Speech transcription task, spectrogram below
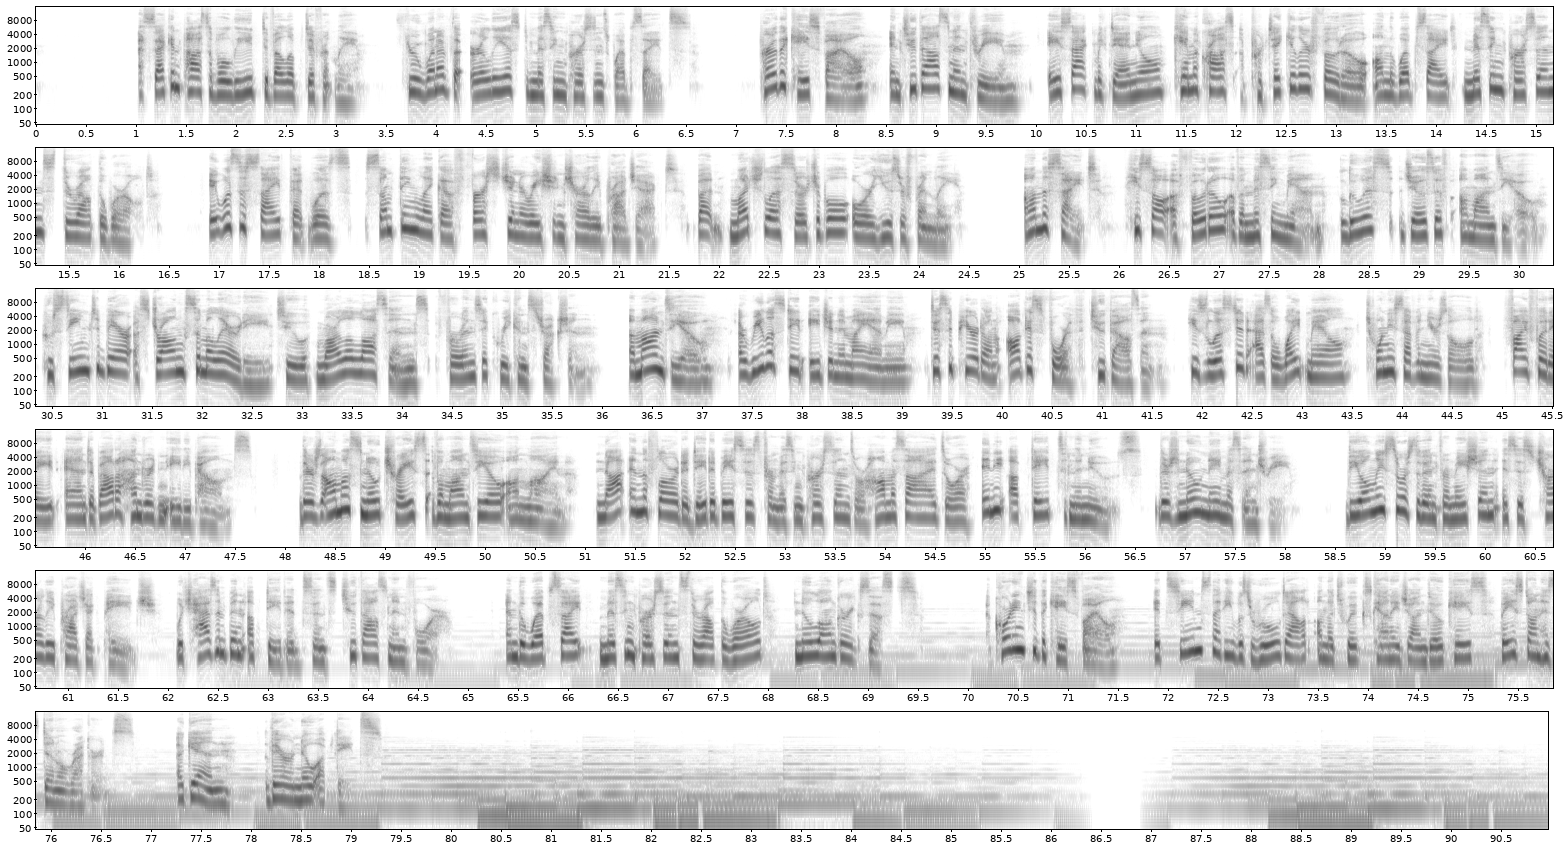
A second possible lead developed differently through one of the earliest missing persons websites. Per the case file, in 2003, ASAC McDaniel came across a particular photo on the website Missing Persons Throughout the World. It was a site that was something like a first generation Charlie project, but much less searchable or user friendly. On the site, he saw a photo of a missing man, Louis Joseph Amanzio, who seemed to bear a strong similarity to Marla Lawson's forensic reconstruction. Amanzio, a real estate agent in Miami, disappeared on August 4th, 2000. He's listed as a white male, 27 years old, 5 foot 8 and about 180 pounds. There's almost no trace of Amanzio online, not in the Florida databases for missing persons or homicides or any updates in the news. There's no NamUs entry. The only source of information is his Charlie Project page, which hasn't been updated since 2004. And the website, Missing Persons Throughout the World, no longer exists. According to the case file, it seems that he was ruled out on the Twiggs County John Doe case based on his dental records. Again, there are no updates.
